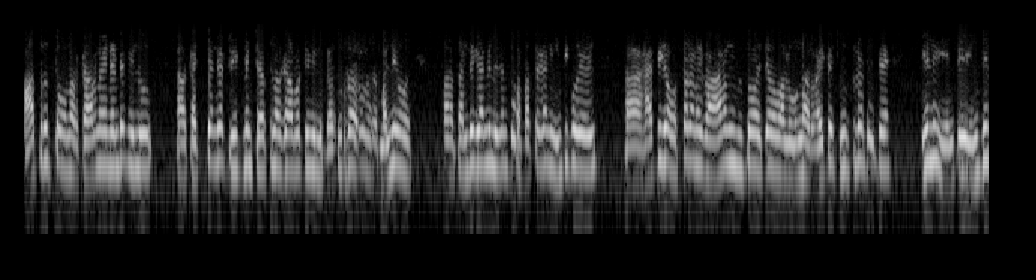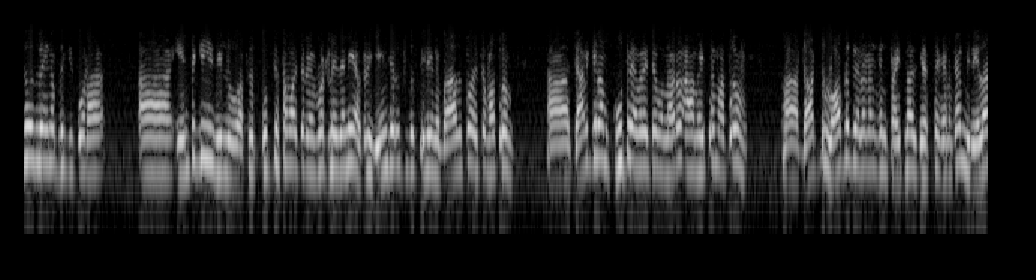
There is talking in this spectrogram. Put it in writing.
ఆతృతతో ఉన్నారు. కారణం ఏంటంటే వీళ్ళు ఖచ్చితంగా ట్రీట్మెంట్ చేస్తున్నారు కాబట్టి వీళ్ళు బ్రతుకుతారు. మళ్ళీ తన తండ్రి కానీ లేదంటే తన భర్త కానీ ఇంటికి హ్యాపీగా వస్తారనే ఆనందంతో అయితే వాళ్ళు ఉన్నారు. అయితే చూసుకున్నట్టయితే వీళ్ళు ఇంటి ఇంటి రోజులు అయినప్పటికీ కూడా ఆ ఇంతకీ వీళ్ళు అసలు పూర్తి సమాచారం ఇవ్వట్లేదని అసలు ఏం జరుగుతుందో తెలియని బాధతో అయితే మాత్రం జానకిరామ్ కూతురు ఎవరైతే ఉన్నారో ఆమె అయితే మాత్రం డాక్టర్ లోపలికి వెళ్ళడానికి ప్రయత్నాలు చేస్తే కనుక మీరు ఇలా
